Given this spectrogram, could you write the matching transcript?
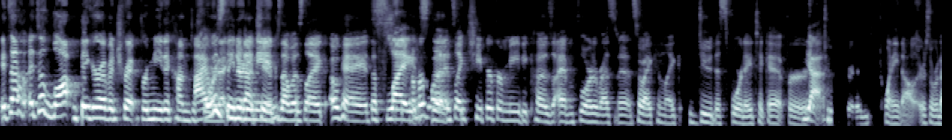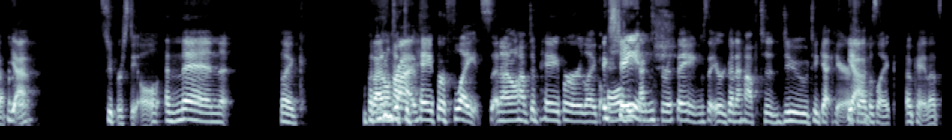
It's a it's a lot bigger of a trip for me to come to I was thinking you know that I too because I was like, okay, it's The flight. Number one, the- it's like cheaper for me because I am a Florida resident, so I can like do this four day ticket for Yeah. two hundred twenty dollars or whatever. Yeah. super steal. And then like, but You I don't have drive. to pay for flights, and I don't have to pay for like all the Exchange. extra things that you're gonna have to do to get here. So I was like, okay, that's.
